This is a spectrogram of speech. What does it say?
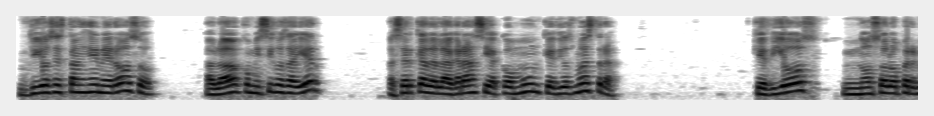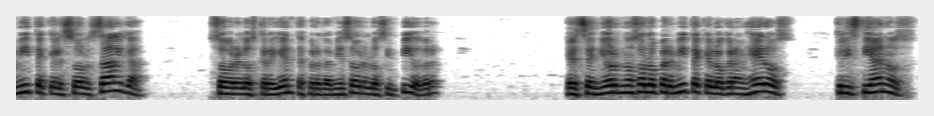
Dios es tan generoso. Hablaba con mis hijos ayer acerca de la gracia común que Dios muestra. Que Dios no solo permite que el sol salga sobre los creyentes, pero también sobre los impíos, ¿verdad? El Señor no solo permite que los granjeros cristianos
